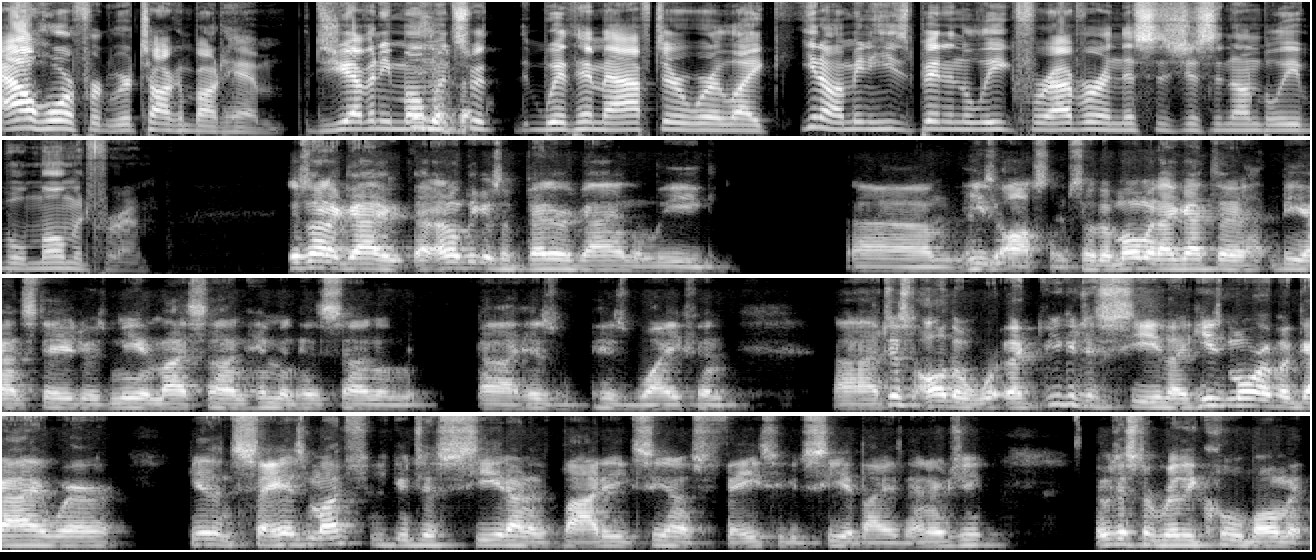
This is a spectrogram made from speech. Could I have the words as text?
Al Horford. We are talking about him. Did you have any moments with with him after where like you know I mean he's been in the league forever and this is just an unbelievable moment for him. There's not a guy. I don't think there's a better guy in the league. Um, he's awesome. So the moment I got to be on stage, it was me and my son, him and his son, and uh, his his wife, and uh, just all the work. Like you could just see, like he's more of a guy where he doesn't say as much. You could just see it on his body, you could see it on his face, you could see it by his energy. It was just a really cool moment,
